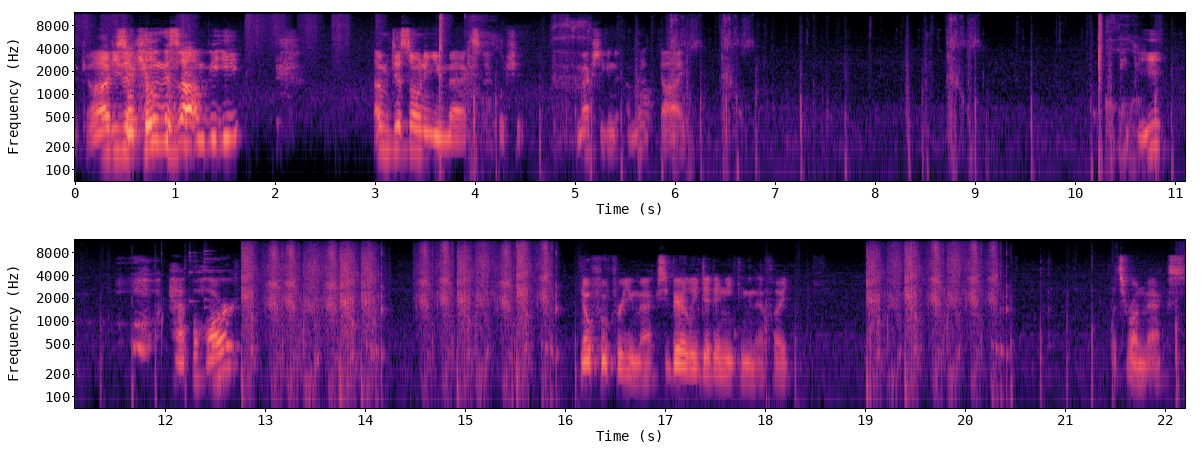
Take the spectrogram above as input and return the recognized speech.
Oh god, he's not killing the zombie! I'm disowning you, Max. Oh shit. I'm actually gonna- I might die. PP? Half a heart? No food for you, Max. You barely did anything in that fight. Let's run, Max.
